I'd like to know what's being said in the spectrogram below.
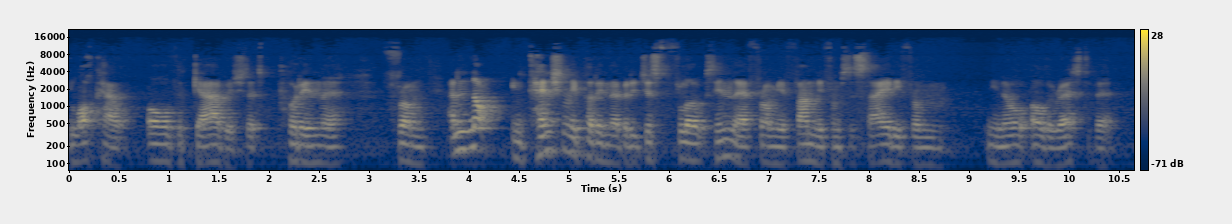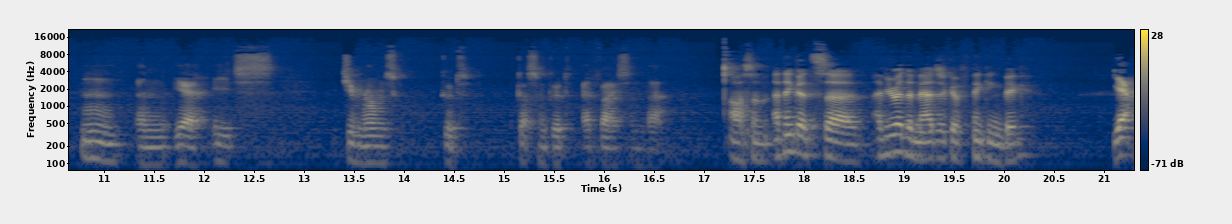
block out all the garbage that's put in there from and not intentionally put in there, but it just floats in there from your family, from society, from you know all the rest of it. Mm. And yeah, it's Jim Rohn's good, got some good advice on that. Awesome. I think it's. Uh, have you read The Magic of Thinking Big? Yeah,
